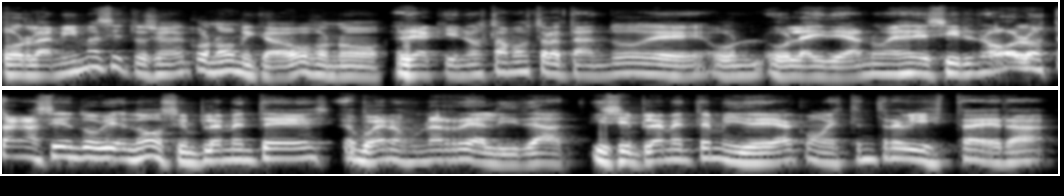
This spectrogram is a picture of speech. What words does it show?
por la misma situación económica, ojo, no, de aquí no estamos tratando de, o, la idea no es decir, no, lo están haciendo bien, no, simplemente es, bueno, es una realidad. Y simplemente mi idea con esta entrevista era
